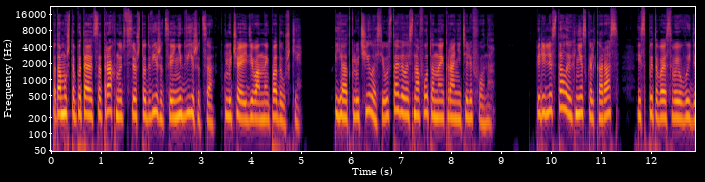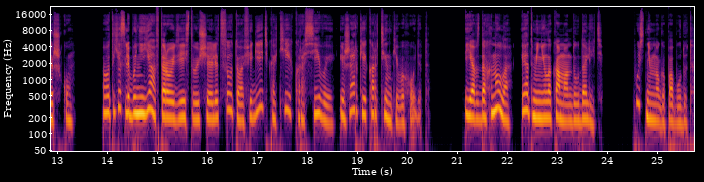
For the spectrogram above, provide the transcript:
потому что пытаются трахнуть все, что движется и не движется, включая и диванные подушки. Я отключилась и уставилась на фото на экране телефона. Перелистала их несколько раз, испытывая свою выдержку. Вот если бы не я, второе действующее лицо, то офигеть, какие красивые и жаркие картинки выходят. Я вздохнула и отменила команду удалить. Пусть немного побудут.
